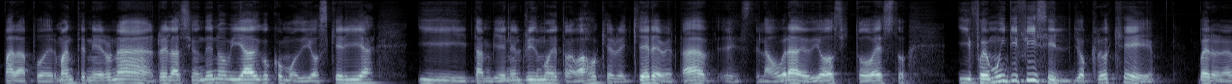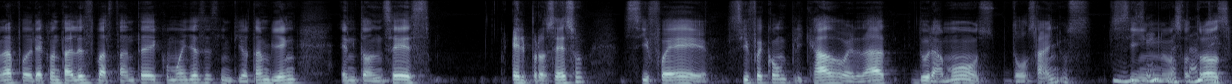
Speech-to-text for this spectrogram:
para poder mantener una relación de noviazgo como Dios quería y también el ritmo de trabajo que requiere, ¿verdad? Este, la obra de Dios y todo esto. Y fue muy difícil. Yo creo que, bueno, Nana podría contarles bastante de cómo ella se sintió también. Entonces, el proceso sí fue, sí fue complicado, ¿verdad? Duramos dos años Mm, sí, sin nosotros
